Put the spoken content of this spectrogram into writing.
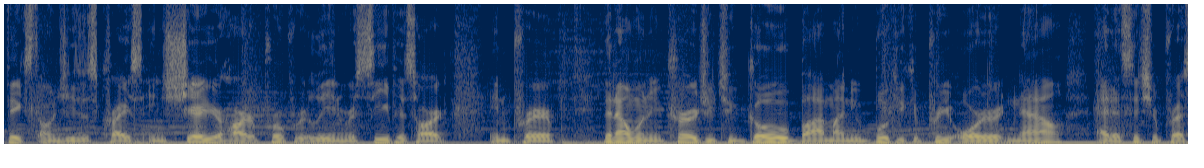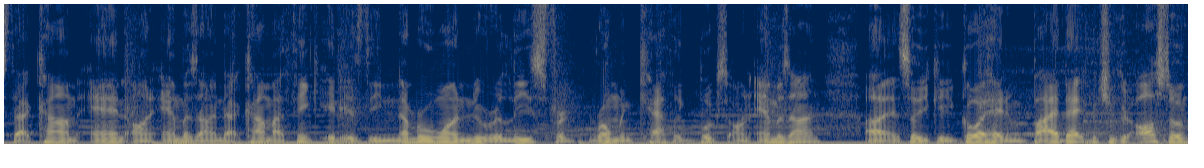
fixed on Jesus Christ and share your heart appropriately and receive his heart in prayer, then I want to encourage you to go buy my new book. You can pre order it now at ascensionpress.com and on amazon.com. I think it is the number one new release for Roman Catholic books on Amazon. Uh, and so you could go ahead and buy that, but you could also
